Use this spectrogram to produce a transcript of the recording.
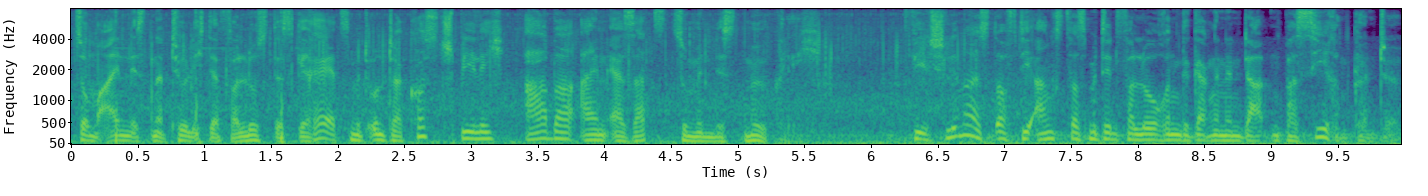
Zum einen ist natürlich der Verlust des Geräts mitunter kostspielig, aber ein Ersatz zumindest möglich. Viel schlimmer ist oft die Angst, was mit den verloren gegangenen Daten passieren könnte.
